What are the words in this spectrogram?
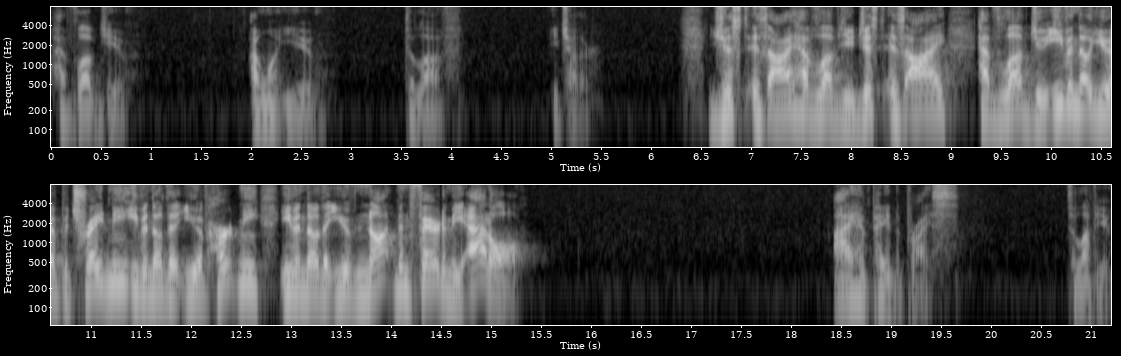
have loved you, I want you to love each other. Just as I have loved you, just as I have loved you, even though you have betrayed me, even though that you have hurt me, even though that you have not been fair to me at all, I have paid the price to love you.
